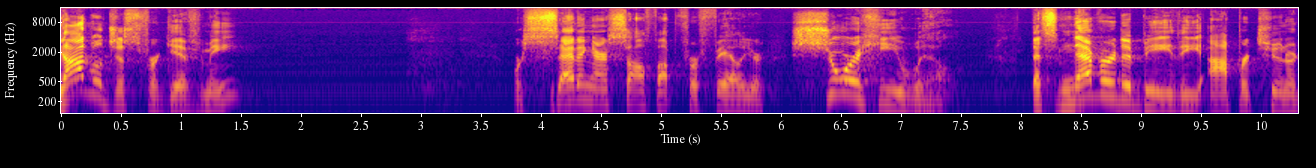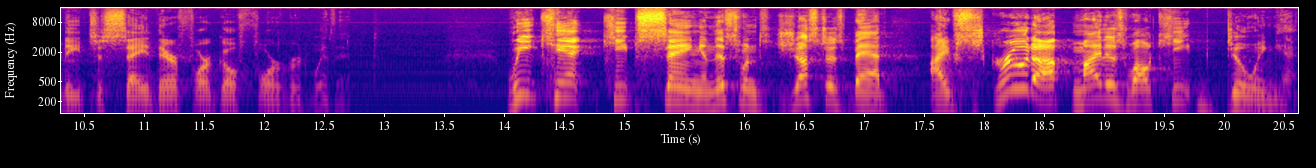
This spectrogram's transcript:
God will just forgive me. We're setting ourselves up for failure. Sure, He will. That's never to be the opportunity to say, therefore, go forward with it. We can't keep saying, and this one's just as bad, I've screwed up, might as well keep doing it.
